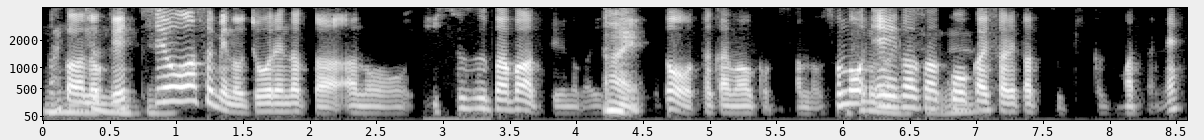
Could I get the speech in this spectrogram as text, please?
なんかあの、月曜遊びの常連だった、あの、いすずばばあっていうのがいるんですけど、高山誠さんの、その映画が公開されたっていうきっかけもあったね。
